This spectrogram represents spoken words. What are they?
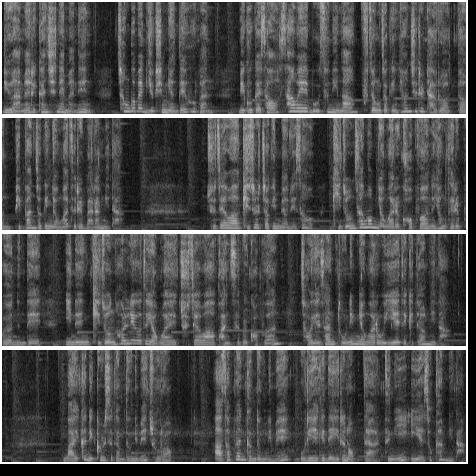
뉴 아메리칸 시네마는 1960년대 후반 미국에서 사회의 모순이나 부정적인 현실을 다루었던 비판적인 영화들을 말합니다. 주제와 기술적인 면에서 기존 상업 영화를 거부하는 형태를 보였는데 이는 기존 헐리우드 영화의 주제와 관습을 거부한 저예산 독립 영화로 이해되기도 합니다. 마이크 니콜스 감독님의 졸업, 아서펜 감독님의 우리에게 내일은 없다 등이 이에 속합니다.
